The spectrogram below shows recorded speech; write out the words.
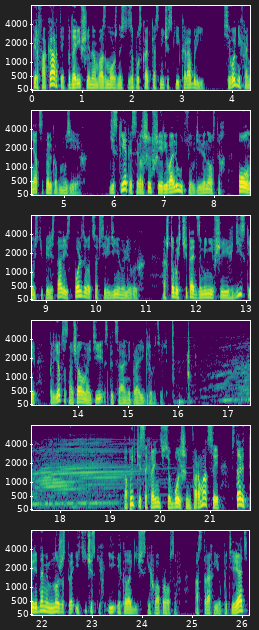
Перфокарты, подарившие нам возможность запускать космические корабли, сегодня хранятся только в музеях. Дискеты, совершившие революцию в 90-х, полностью перестали использоваться в середине нулевых. А чтобы считать заменившие их диски, придется сначала найти специальный проигрыватель. Попытки сохранить все больше информации ставят перед нами множество этических и экологических вопросов, а страх ее потерять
